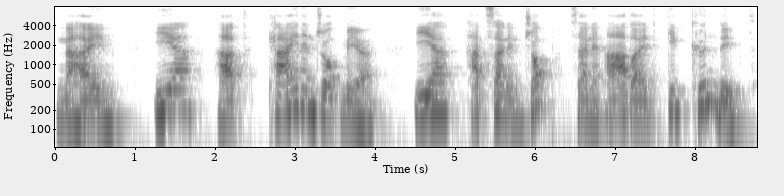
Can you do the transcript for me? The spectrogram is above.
Nein, er hat keinen Job mehr. Er hat seinen Job, seine Arbeit gekündigt.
